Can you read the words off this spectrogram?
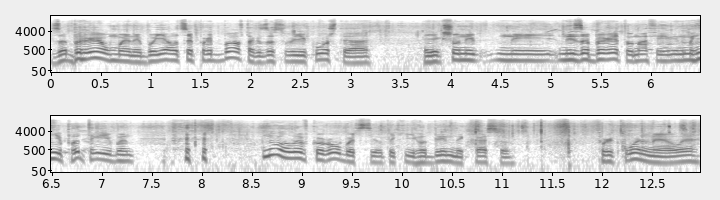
забере у мене, бо я оце придбав так за свої кошти, а якщо не, не, не забере, то нафіг він мені потрібен. Ну, але в коробочці отакий годинник Casio. Прикольний, але,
